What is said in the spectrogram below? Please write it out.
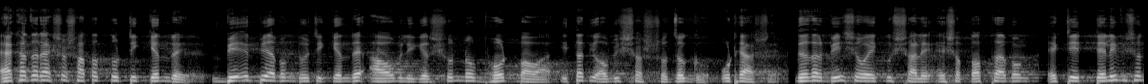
এক হাজার একশো সাতাত্তরটি কেন্দ্রে, বিএনপি এবং দুইটি কেন্দ্রে আওয়ামী লীগের শূন্য ভোট পাওয়া ইত্যাদি অবিশ্বাস্যযোগ্য উঠে আসে। দুই হাজার বিশ ও একুশ সালে এসব তথ্য এবং একটি টেলিভিশন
